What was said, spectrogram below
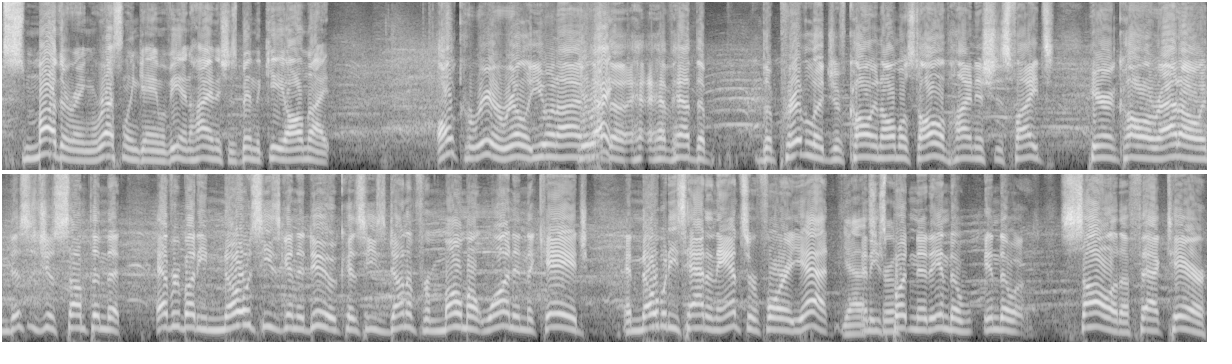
smothering wrestling game of Ian Heinisch has been the key all night. all career, really. You and I have right. the, have had the the privilege of calling almost all of Heinisch's fights here in Colorado, and this is just something that everybody knows he's going to do because he's done it from moment one in the cage, and nobody's had an answer for it yet. Yeah, and he's true. putting it into into solid effect here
